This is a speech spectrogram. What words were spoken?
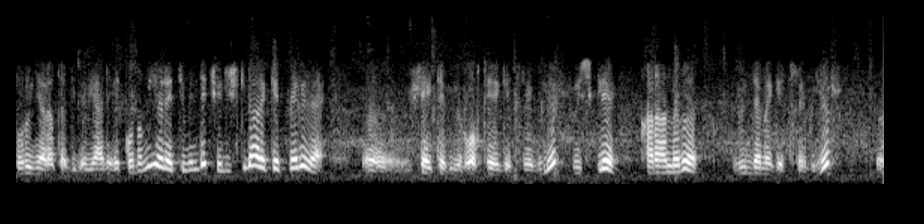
sorun yaratabilir. Yani ekonomi yönetiminde çelişkili hareketleri de e, şey edebilir, ortaya getirebilir. Riskli kararları gündeme getirebilir. E,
